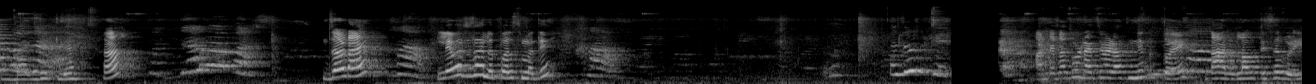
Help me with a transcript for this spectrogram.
बॅग घेतले हा? जड आहे? लेवाचं झालं पर्समध्ये? आणि आता थोड्याच वेळात निघतोय. दारं लावते सगळी.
